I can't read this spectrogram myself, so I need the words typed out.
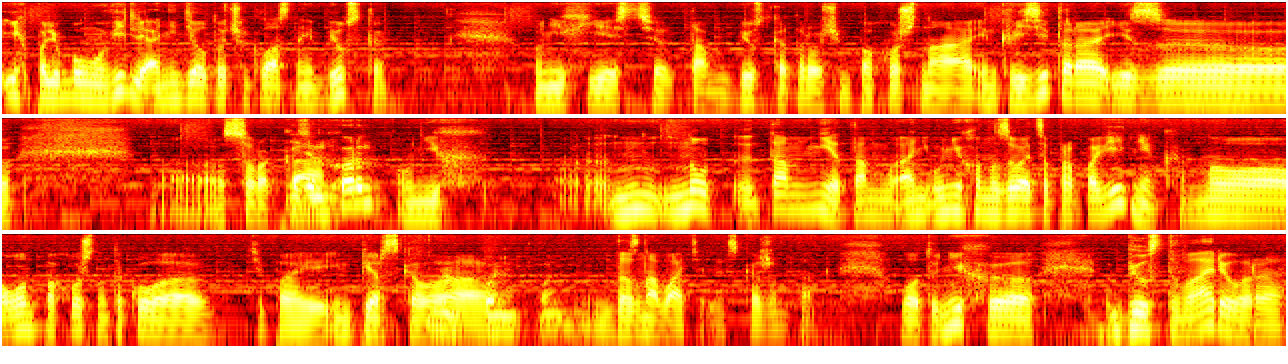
их по-любому видели, они делают очень классные бюсты. У них есть там бюст, который очень похож на Инквизитора из 40. Изенхорн? У них ну, там нет, там они, у них он называется проповедник, но он похож на такого типа имперского а, понял, понял. дознавателя, скажем так. Вот, у них э, бюст Вариора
